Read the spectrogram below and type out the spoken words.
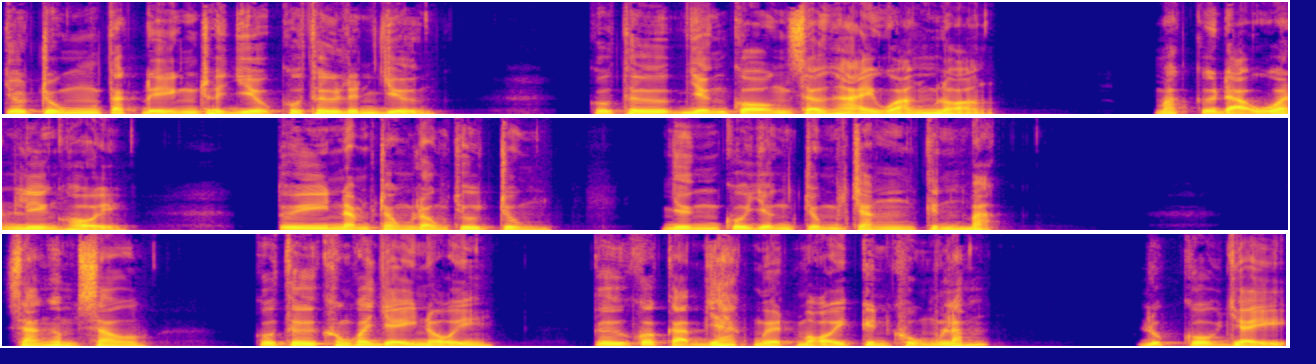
Chú Trung tắt điện rồi dìu cô Thư lên giường. Cô Thư vẫn còn sợ hãi hoảng loạn. Mắt cứ đảo quanh liên hồi. Tuy nằm trong lòng chú Trung, nhưng cô vẫn trùng chăn kính mặt. Sáng hôm sau, cô Thư không có dậy nổi, cứ có cảm giác mệt mỏi kinh khủng lắm. Lúc cô dậy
